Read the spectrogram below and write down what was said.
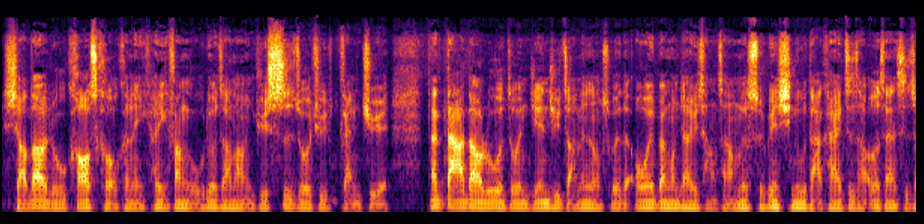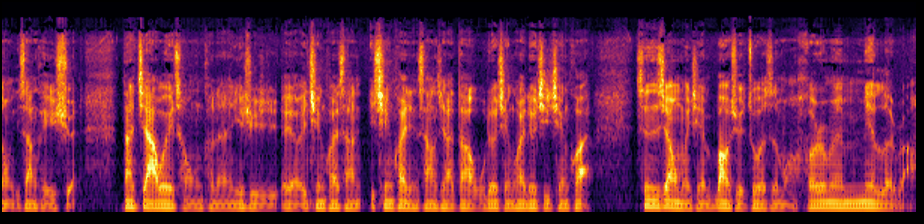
小到如 Costco，可能也可以放个五六张让你去试坐去感觉；那大到如果说你今天去找那种所谓的 OA 办公家具厂商，那随便行路打开，至少二三十种以上可以选。那价位从可能也许呃一千块上一千块钱上下到五六千块、六七千块，甚至像我们以前暴雪做的什么 Herman Miller 吧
